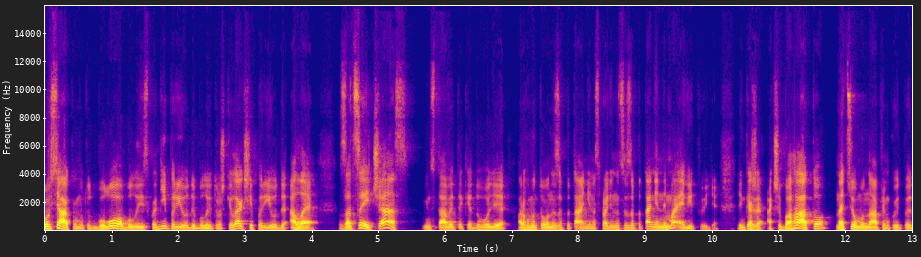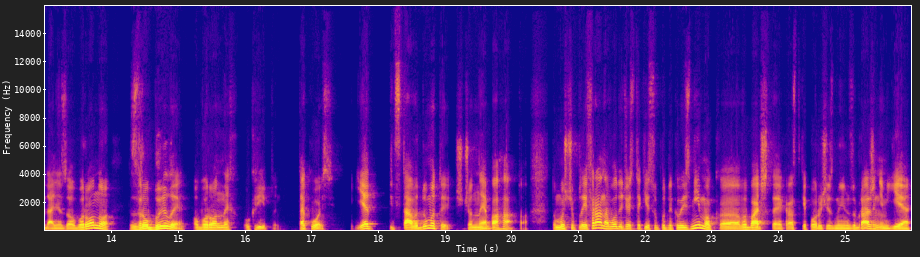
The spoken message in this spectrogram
По всякому тут було, були і складні періоди, були і трошки легші періоди. Але за цей час він ставить таке доволі аргументоване запитання. насправді на це запитання немає відповіді. Він каже: а чи багато на цьому напрямку відповідальні за оборону зробили оборонних укріплень? Так ось є підстави думати, що небагато, тому що Плейфра наводить ось такий супутниковий знімок. Е, ви бачите, якраз таки поруч із моїм зображенням є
